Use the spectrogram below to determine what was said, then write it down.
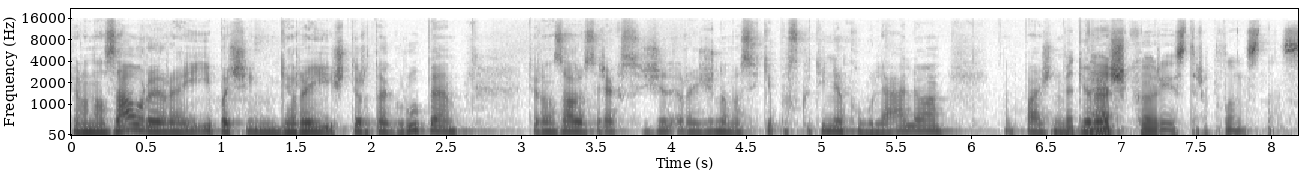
tiranozaurai yra ypač gerai ištirta grupė. Tiranozauras rex ži- yra žinomas iki paskutinio kaulelio. Pavyzdžiui, Bet yra- neaišku, ar jis turi plunksnas.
